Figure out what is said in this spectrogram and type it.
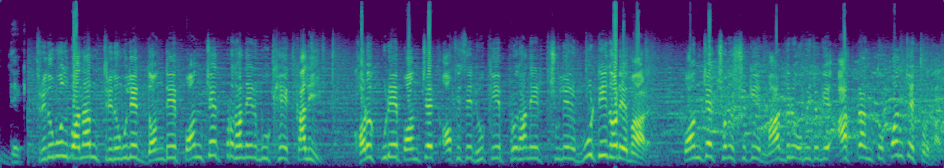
দেখে তৃণমূল বনাম তৃণমূলের দ্বন্দ্বে পঞ্চায়েত প্রধানের মুখে কালি। খড়গপুরে পঞ্চায়েত অফিসে ঢুকে প্রধানের চুলের মুঠি ধরে মার। পঞ্চায়েত সদস্যকে মারধরের অভিযোগে আক্রান্ত পঞ্চায়েত প্রধান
